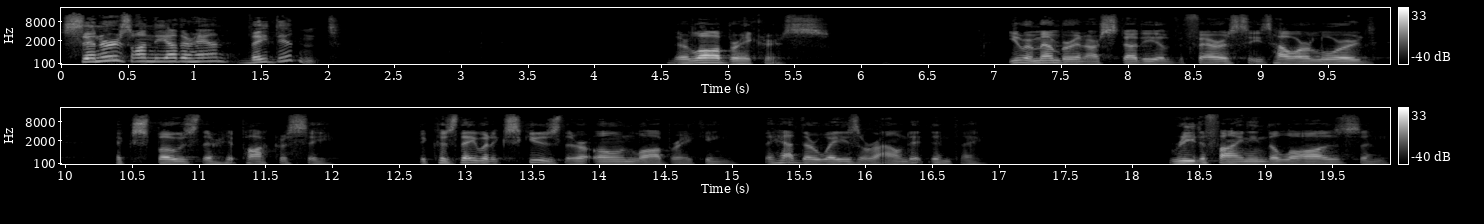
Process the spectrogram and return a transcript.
Sinners, on the other hand, they didn't. They're lawbreakers. You remember in our study of the Pharisees how our Lord exposed their hypocrisy because they would excuse their own lawbreaking. They had their ways around it, didn't they? Redefining the laws and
